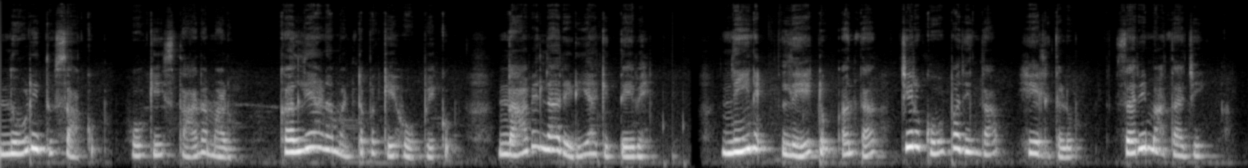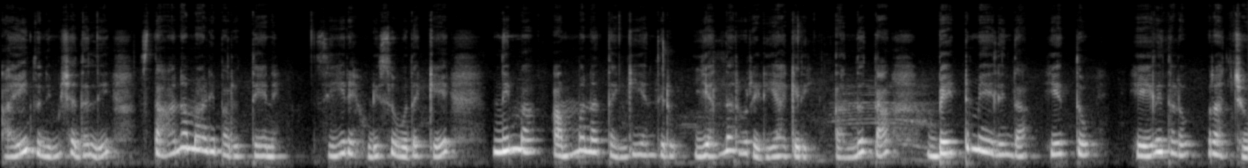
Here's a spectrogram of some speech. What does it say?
ನೋಡಿದ್ದು ಸಾಕು. ಹೋಗಿ ಸ್ನಾನ ಮಾಡು. ಕಲ್ಯಾಣ ಮಂಟಪಕ್ಕೆ ಹೋಗಬೇಕು. ನಾವೆಲ್ಲ ರೆಡಿಯಾಗಿದ್ದೇವೆ. ನೀನೇ ಲೇಟು ಅಂತ ಚಿರುಕೋಪದಿಂದ ಹೇಳಿದಳು. ಸರಿ ಮಾತಾಜಿ, ಐದು ನಿಮಿಷದಲ್ಲಿ ಸ್ನಾನ ಮಾಡಿ ಬರುತ್ತೇನೆ. ಸೀರೆ ಹುಡಿಸುವುದಕ್ಕೆ ನಿಮ್ಮ ಅಮ್ಮನ ತಂಗಿಯಂದಿರು ಎಲ್ಲರೂ ರೆಡಿಯಾಗಿರಿ ಅನ್ನುತ್ತಾ ಬೆಡ್ ಮೇಲಿಂದ ಎದ್ದು ಹೇಳಿದಳು ರಚ್ಚು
